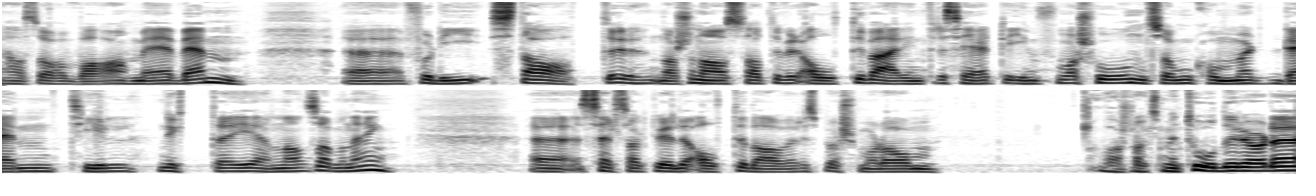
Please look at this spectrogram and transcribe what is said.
altså hva med hvem. Eh, fordi stater, nasjonalstater vil alltid være interessert i informasjon som kommer dem til nytte i en eller annen sammenheng. Eh, selvsagt vil det alltid da være spørsmål om hva slags metoder gjør det,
